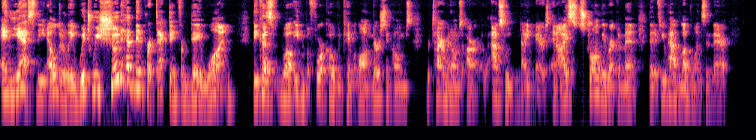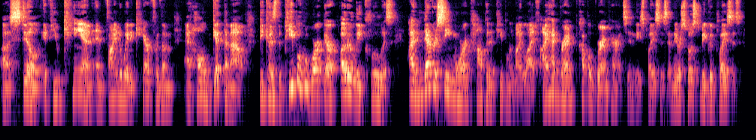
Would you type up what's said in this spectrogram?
And yes, the elderly, which we should have been protecting from day one, because, well, even before COVID came along, nursing homes, retirement homes are absolute nightmares. And I strongly recommend that if you have loved ones in there, uh, still, if you can and find a way to care for them at home, get them out because the people who work there are utterly clueless. I've never seen more incompetent people in my life. I had a couple of grandparents in these places, and they were supposed to be good places.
